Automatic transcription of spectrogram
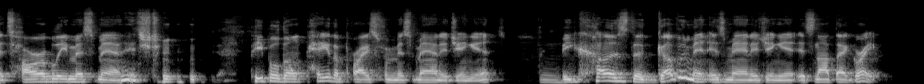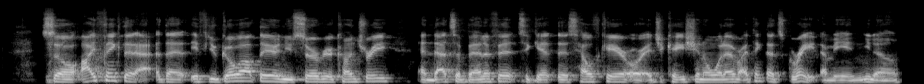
it's horribly mismanaged. People don't pay the price for mismanaging it mm-hmm. because the government is managing it. It's not that great. So I think that that if you go out there and you serve your country and that's a benefit to get this healthcare or education or whatever, I think that's great. I mean, you know,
